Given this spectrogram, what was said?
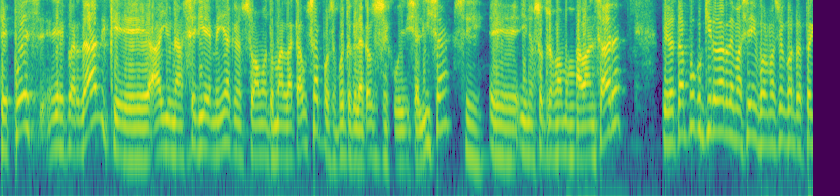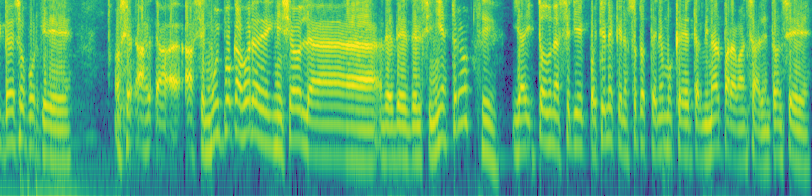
después, es verdad que hay una serie de medidas que nosotros vamos a tomar la causa, por supuesto que la causa se judicializa eh, y nosotros vamos a avanzar, pero tampoco quiero dar demasiada información con respecto a eso porque o sea, hace muy pocas horas de iniciado la, del siniestro y hay toda una serie de cuestiones que nosotros tenemos que determinar para avanzar. Entonces,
